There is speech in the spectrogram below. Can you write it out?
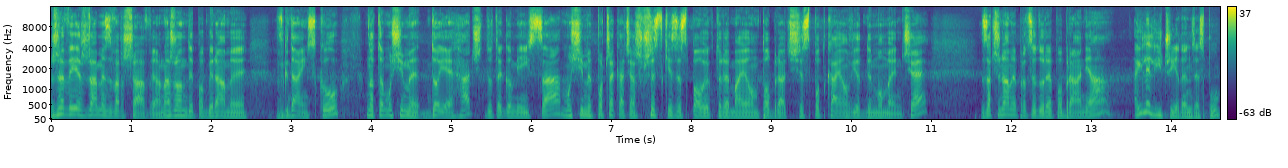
że wyjeżdżamy z Warszawy, a narządy pobieramy w Gdańsku, no to musimy dojechać do tego miejsca, musimy poczekać, aż wszystkie zespoły, które mają pobrać, się spotkają w jednym momencie. Zaczynamy procedurę pobrania. A ile liczy jeden zespół?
